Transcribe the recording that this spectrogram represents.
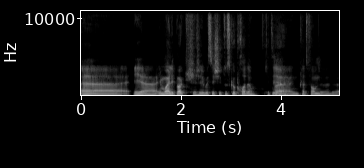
Euh, et, euh, et, moi, à l'époque, j'ai bossé chez Prod, qui était ouais. euh, une plateforme de, de,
